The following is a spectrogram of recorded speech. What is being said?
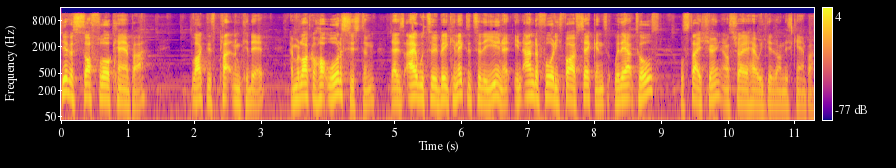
Do you have a soft floor camper like this Platinum Cadet and would like a hot water system that is able to be connected to the unit in under 45 seconds without tools? Well stay tuned and I'll show you how we did it on this camper.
